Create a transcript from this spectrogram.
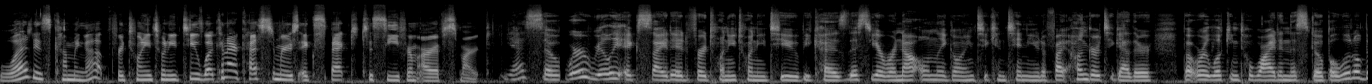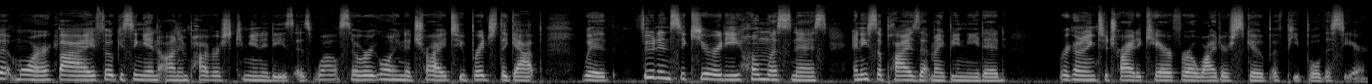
What is coming up for 2022? What can our customers expect to see from RF Smart? Yes, so we're really excited for 2022 because this year we're not only going to continue to fight hunger together, but we're looking to widen the scope a little bit more by focusing in on impoverished communities as well. So we're going to try to bridge the gap with food insecurity, homelessness, any supplies that might be needed. We're going to try to care for a wider scope of people this year.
